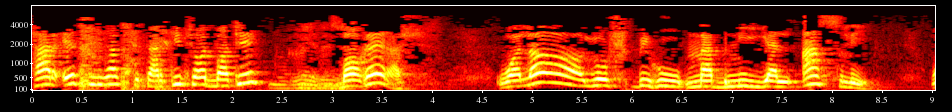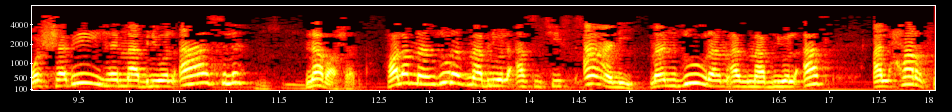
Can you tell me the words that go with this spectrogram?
هر اسمی هست که ترکیب شود با چی؟ با غیرش. ولا يشبه مبنی الاصل و شبیه مبنی الاصل نباشد. حالا منظور از مبنی الاصل چیست؟ اعنی منظورم از مبنی الاصل الحرف.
